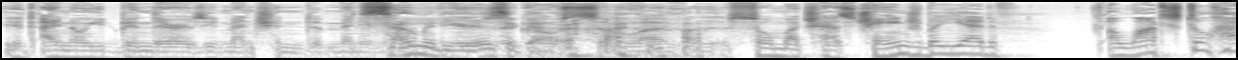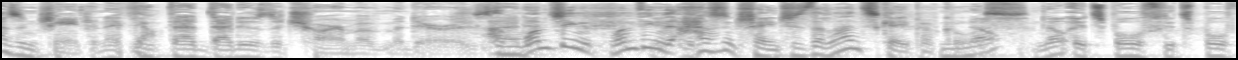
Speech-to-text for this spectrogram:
it, I know you'd been there, as you mentioned, many, so many years, years ago. ago. so uh, so much has changed, but yet a lot still hasn't changed, and I think yeah. that that is the charm of Madeira. and one thing, one thing that hasn't changed is the landscape, of course. No, no, it's both, it's both,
